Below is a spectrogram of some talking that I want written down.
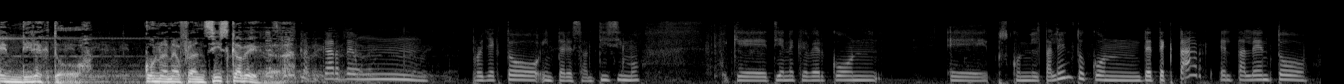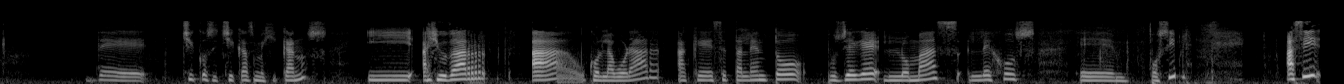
En directo con Ana Francisca Vega. Les platicar de un proyecto interesantísimo que tiene que ver con, eh, pues con el talento, con detectar el talento de chicos y chicas mexicanos y ayudar a colaborar a que ese talento pues llegue lo más lejos eh, posible. Así,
